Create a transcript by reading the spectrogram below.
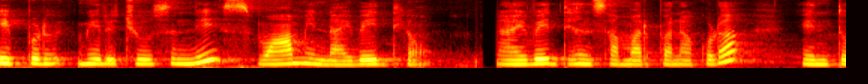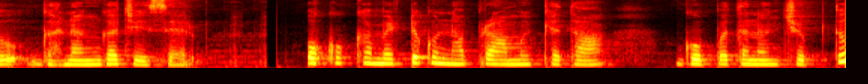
ఇప్పుడు మీరు చూసింది స్వామి నైవేద్యం. నైవేద్యం సమర్పణ కూడా ఎంతో ఘనంగా చేశారు. ఒక్కొక్క మెట్టుకున్న ప్రాముఖ్యత గొప్పతనం చెప్తూ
